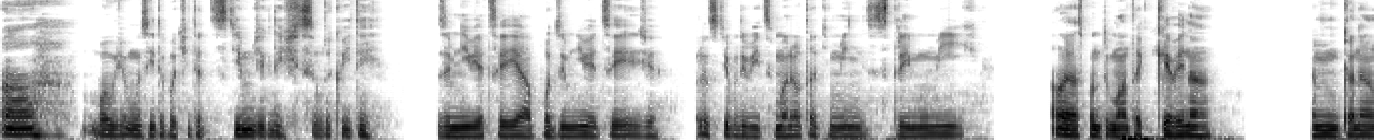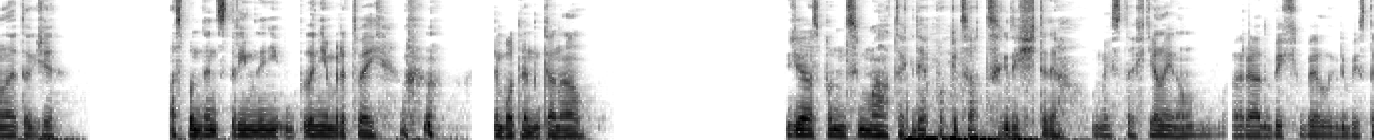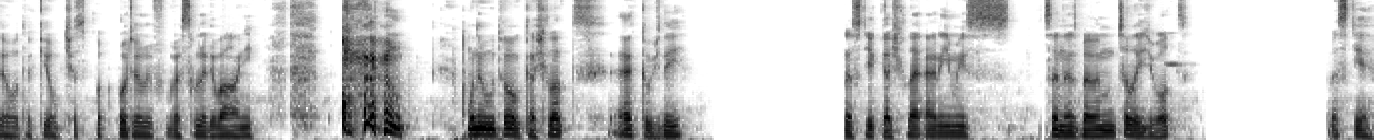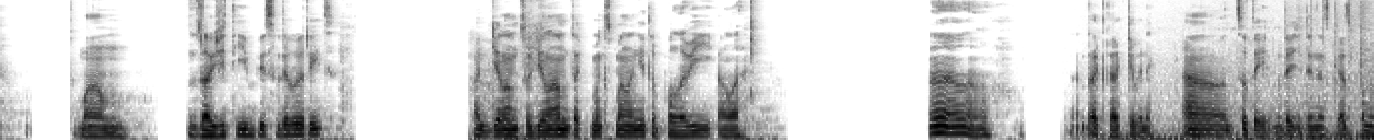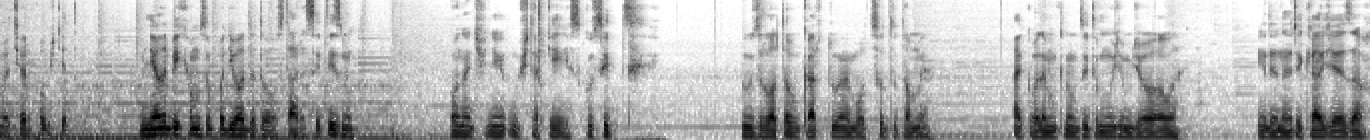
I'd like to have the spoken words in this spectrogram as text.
A bohužel musíte počítat s tím, že když jsou takový ty zimní věci a podzimní věci, že prostě bude víc marot a tím méně streamů mých. Ale aspoň tu máte Kevina na mém kanále, takže aspoň ten stream není úplně mrtvej. Nebo ten kanál. Takže aspoň si máte kde pokecat, když teda byste chtěli, no. Rád bych byl, kdybyste ho taky občas podpořili ve sledování. Budu u toho kašlat jako vždy. Prostě kašle a se nezbavím celý život. Prostě to mám zažitý, by se dalo říct. A dělám, co dělám, tak maximálně to poleví, ale... No, no, no. Tak, tak, Keviny. A co ty, budeš dneska aspoň večer pouštět? Měli bychom se podívat do toho Star Citizenu. Konečně už taky zkusit tu zlatou kartu, nebo co to tam je. Tak odemknout si to můžem, jo, ale nikde neříká, že je za.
